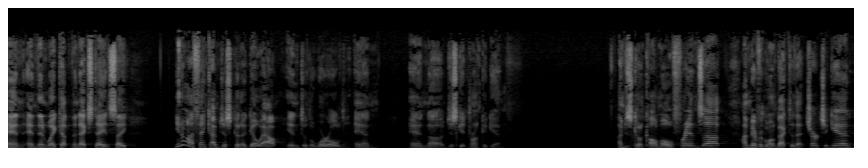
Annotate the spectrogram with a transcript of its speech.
and, and then wake up the next day and say, you know, I think I'm just going to go out into the world and, and uh, just get drunk again. I'm just going to call my old friends up. I'm never going back to that church again.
